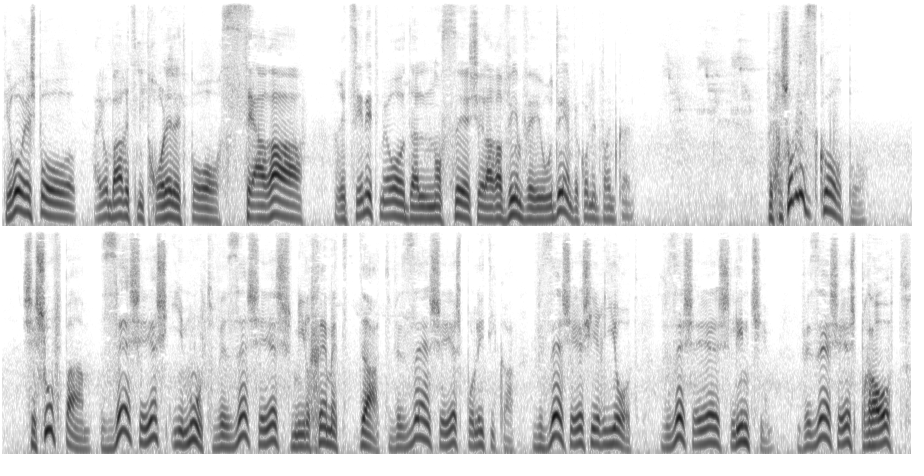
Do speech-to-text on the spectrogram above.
תראו, יש פה, היום בארץ מתחוללת פה סערה רצינית מאוד על נושא של ערבים ויהודים וכל מיני דברים כאלה. וחשוב לזכור פה ששוב פעם, זה שיש עימות וזה שיש מלחמת דת וזה שיש פוליטיקה וזה שיש יריות וזה שיש לינצ'ים וזה שיש פרעות,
